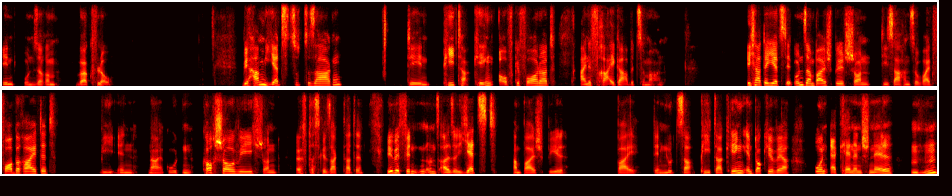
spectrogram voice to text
in unserem Workflow. Wir haben jetzt sozusagen den Peter King aufgefordert, eine Freigabe zu machen. Ich hatte jetzt in unserem Beispiel schon die Sachen soweit vorbereitet, wie in einer guten Kochshow, wie ich schon öfters gesagt hatte. Wir befinden uns also jetzt am Beispiel bei dem Nutzer Peter King im DocuWare und erkennen schnell, mh,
